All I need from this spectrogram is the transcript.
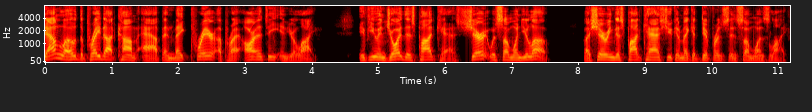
Download the Pray.com app and make prayer a priority in your life. If you enjoyed this podcast, share it with someone you love. By sharing this podcast, you can make a difference in someone's life.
